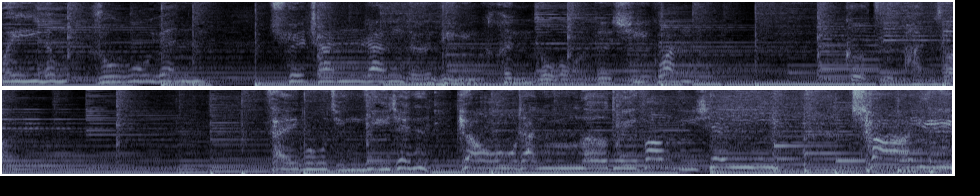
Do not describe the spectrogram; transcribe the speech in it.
未能如愿，却沾染了你很多的习惯。各自盘算，在不经意间挑战了对方底线。差一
